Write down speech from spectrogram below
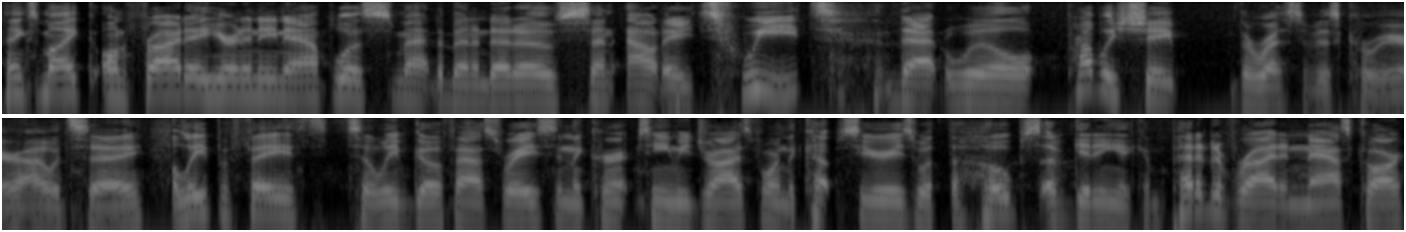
Thanks, Mike. On Friday here in Indianapolis, Matt DiBenedetto sent out a tweet that will probably shape the rest of his career, I would say. A leap of faith to leave Go Fast Racing, the current team he drives for in the Cup Series, with the hopes of getting a competitive ride in NASCAR.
